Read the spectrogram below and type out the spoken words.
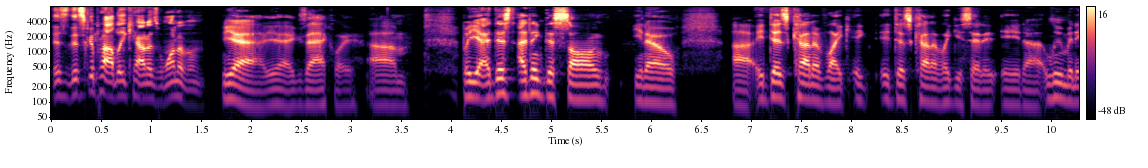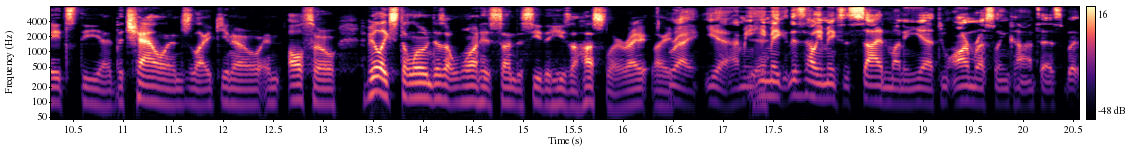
This this could probably count as one of them. yeah, yeah, exactly. Um, but yeah, this I think this song, you know. Uh, it does kind of like it, it does kind of like you said it, it uh, illuminates the uh, the challenge like you know and also I feel like Stallone doesn't want his son to see that he's a hustler right like Right. Yeah. I mean, Yeah. he make this is how he makes his side money. Yeah, through arm wrestling contests. But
